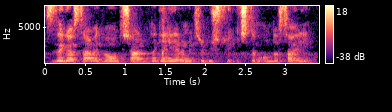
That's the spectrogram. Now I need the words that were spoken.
Size göstermedim ama dışarıda da gene yarım litre bir su içtim. Onu da söyleyeyim.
